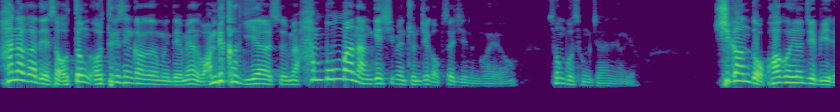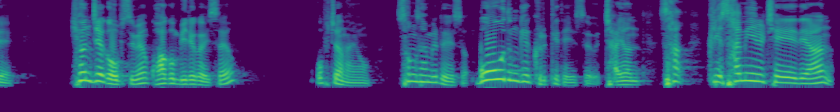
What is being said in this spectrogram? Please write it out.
하나가 돼서 어떤, 어떻게 생각하면 되면 완벽하게 이해할 수 있으면 한 분만 안 계시면 존재가 없어지는 거예요. 성부, 성자는요. 시간도 과거, 현재, 미래. 현재가 없으면 과거, 미래가 있어요? 없잖아요. 성삼위로 해서 모든 게 그렇게 돼 있어요. 자연 사, 그게 삼위일체에 대한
